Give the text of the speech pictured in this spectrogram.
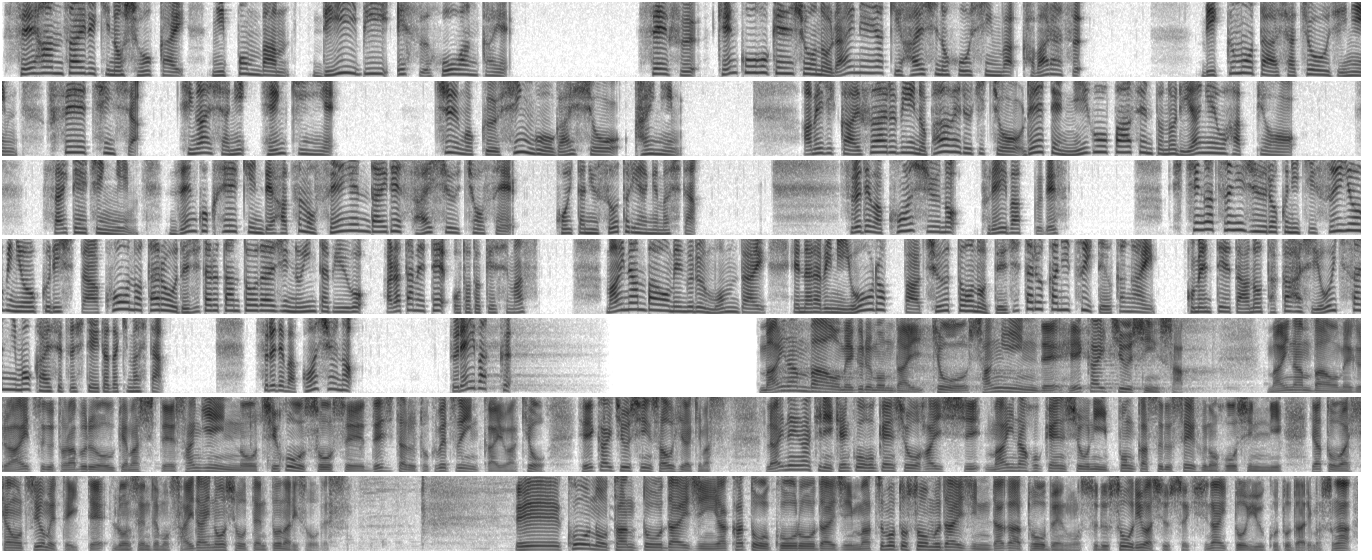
性犯罪歴の紹介、日本版 DBS 法案化へ。政府健康保険証の来年秋廃止の方針は変わらず。ビッグモーター社長辞任、不正陳謝。被害者に返金へ。中国、新豪外相、解任。アメリカ FRB のパウエル議長0.25%の利上げを発表。最低賃金、全国平均で初の1000円台で最終調整。こういったニュースを取り上げました。それでは今週のプレイバックです。7月26日水曜日にお送りした河野太郎デジタル担当大臣のインタビューを改めてお届けします。マイナンバーをめぐる問題、並びにヨーロッパ、中東のデジタル化について伺い、コメンテーターの高橋洋一さんにも解説していただきました。それでは今週のプレイバック。マイナンバーをめぐる問題、今日参議院で閉会中審査。マイナンバーをめぐる相次ぐトラブルを受けまして参議院の地方創生デジタル特別委員会は今日閉会中審査を開きます。来年秋に健康保険証を廃止しマイナ保険証に一本化する政府の方針に野党は批判を強めていて論戦でも最大の焦点となりそうです。えー、河野担当大臣や加藤厚労大臣、松本総務大臣らが答弁をする。総理は出席しないということでありますが、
